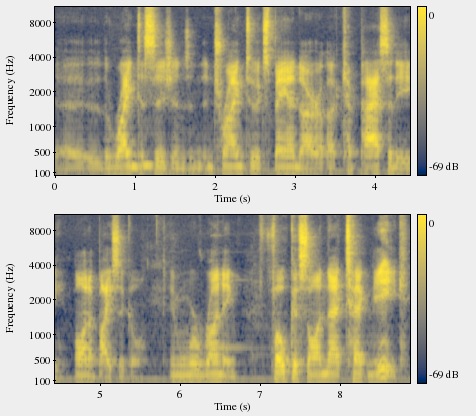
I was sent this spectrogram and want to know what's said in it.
uh, the right decisions, and, and trying to expand our uh, capacity on a bicycle. And when we're running, focus on that technique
